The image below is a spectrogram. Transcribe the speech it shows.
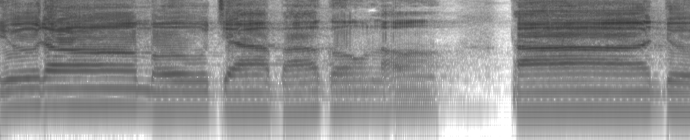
ယူတော်မူကြပါကုန်လောသာဓု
